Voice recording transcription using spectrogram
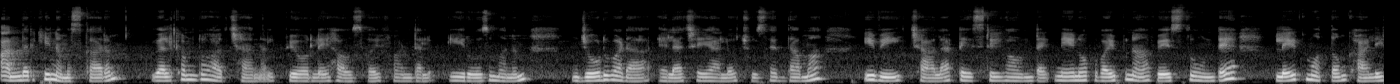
అందరికీ నమస్కారం. Welcome to our channel purely housewife వంటలు. ఈరోజు మనం జోడువడ ఎలా చేయాలో చూసేద్దామా? ఇవి చాలా టేస్టీగా ఉంటాయి. నేను ఒక వైపున వేస్తూ ఉంటే ప్లేట్ మొత్తం ఖాళీ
